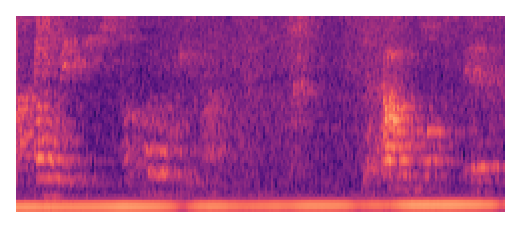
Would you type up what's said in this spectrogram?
Até o momento em que a gente não confirma, e acaba o nosso cérebro.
